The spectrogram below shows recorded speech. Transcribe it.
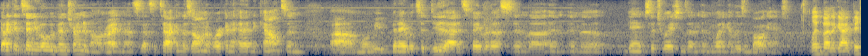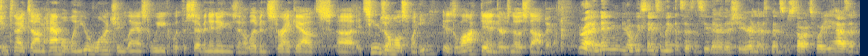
got to continue what we've been trending on, right? And that's that's attacking the zone and working ahead in counts. And um, when we've been able to do that, it's favored us in the in, in the game situations and, and winning and losing ball games led by the guy pitching tonight, Dom Hamel. When you're watching last week with the seven innings and 11 strikeouts, uh, it seems almost when he is locked in, there's no stopping him. Right, and then you know we've seen some inconsistency there this year, and there's been some starts where he hasn't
